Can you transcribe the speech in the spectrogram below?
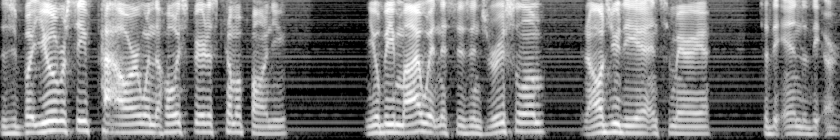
This is, but you will receive power when the Holy Spirit has come upon you. You'll be my witnesses in Jerusalem and all Judea and Samaria to the end of the earth.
